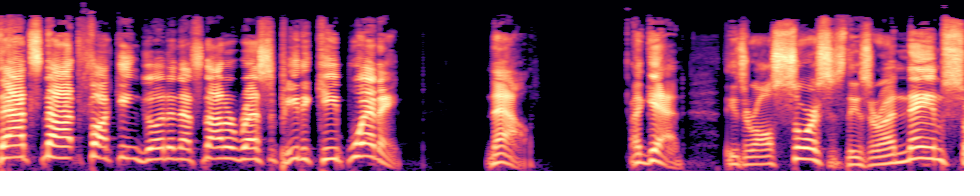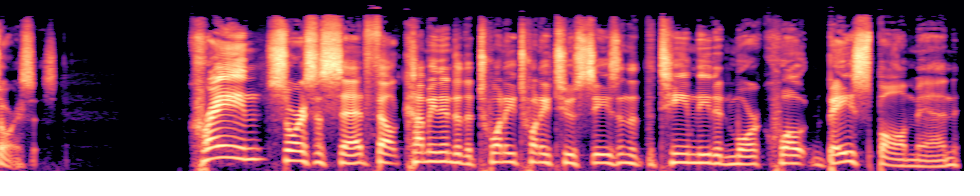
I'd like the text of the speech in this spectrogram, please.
that's not fucking good, and that's not a recipe to keep winning. Now, again, these are all sources, these are unnamed sources. Crane, sources said, felt coming into the 2022 season that the team needed more, quote, baseball men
